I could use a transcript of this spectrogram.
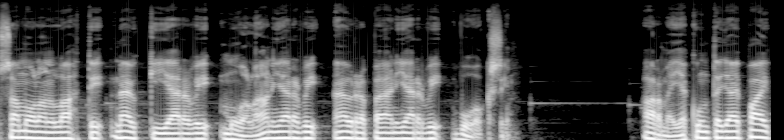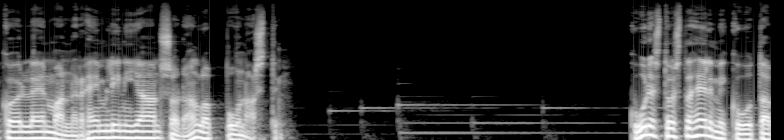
Samolanlahti, Näykkijärvi, Muolaanjärvi, Äyräpäänjärvi vuoksi. Armeijakunta jäi paikoilleen Mannerheim-linjaan sodan loppuun asti. 16. helmikuuta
